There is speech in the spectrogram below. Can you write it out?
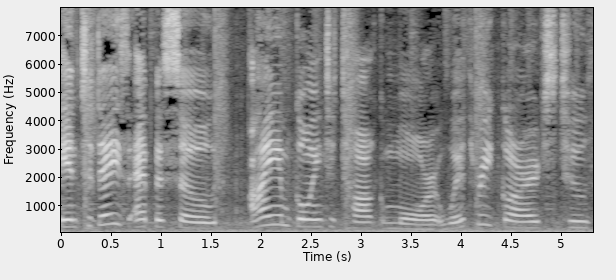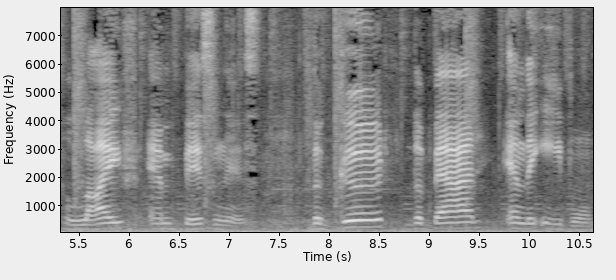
In today's episode, I am going to talk more with regards to life and business the good, the bad, and the evil.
